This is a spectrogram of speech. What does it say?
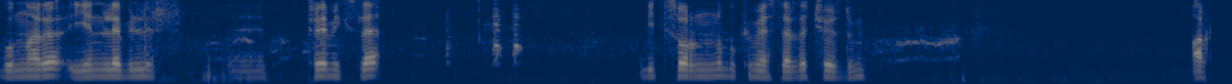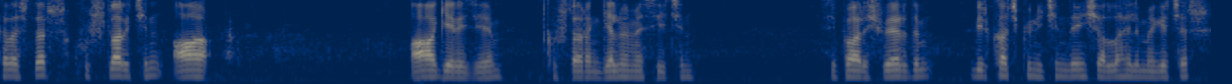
Bunları yenilebilir e, premixle bit sorununu bu kümeslerde çözdüm. Arkadaşlar kuşlar için A A geleceğim. Kuşların gelmemesi için sipariş verdim. Birkaç gün içinde inşallah elime geçer.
